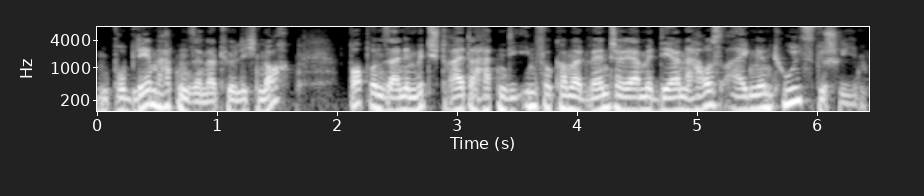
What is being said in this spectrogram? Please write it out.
Ein Problem hatten sie natürlich noch. Bob und seine Mitstreiter hatten die Infocom Adventure ja mit deren hauseigenen Tools geschrieben.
